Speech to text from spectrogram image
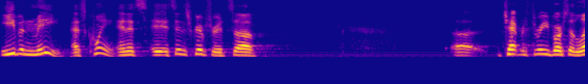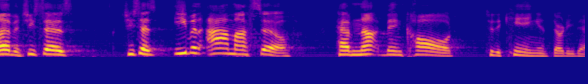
Even me as queen. And it's, it's in Scripture. It's uh, uh, chapter 3, verse 11, she says, she says, Even I myself have not been called to the king in 30 days.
